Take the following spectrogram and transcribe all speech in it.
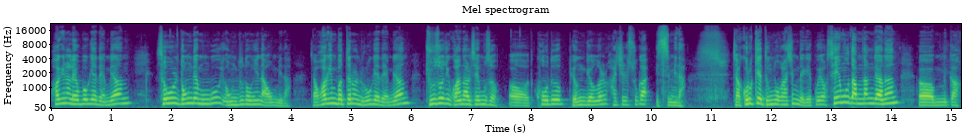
확인을 해 보게 되면 서울 동대문구 용두동이 나옵니다. 자, 확인 버튼을 누르게 되면 주소지 관할 세무서 어, 코드 변경을 하실 수가 있습니다. 자, 그렇게 등록을 하시면 되겠고요. 세무 담당자는 어, 뭡니까?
